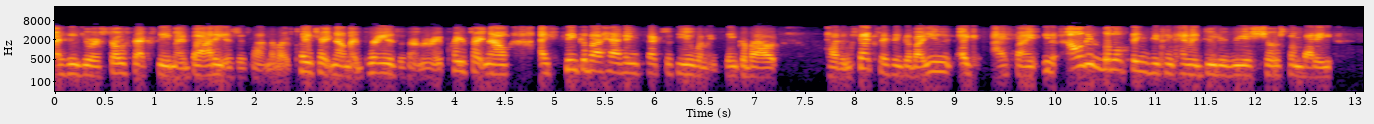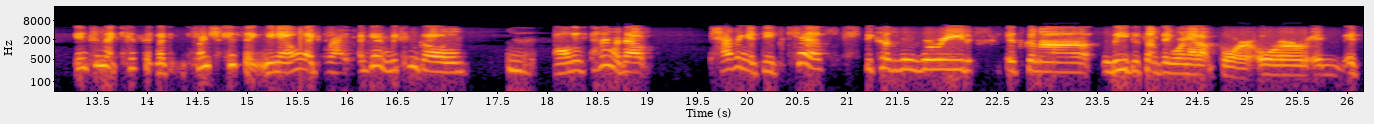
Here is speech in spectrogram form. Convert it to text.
I think you are so sexy. My body is just not in the right place right now. My brain is just not in the right place right now. I think about having sex with you when I think about having sex. I think about you. Like I find, you know, all these little things you can kind of do to reassure somebody. Intimate kissing, like French kissing, you know, like right. again, we can go all this time without having a deep kiss because we're worried it's going to lead to something we're not up for or it, it's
